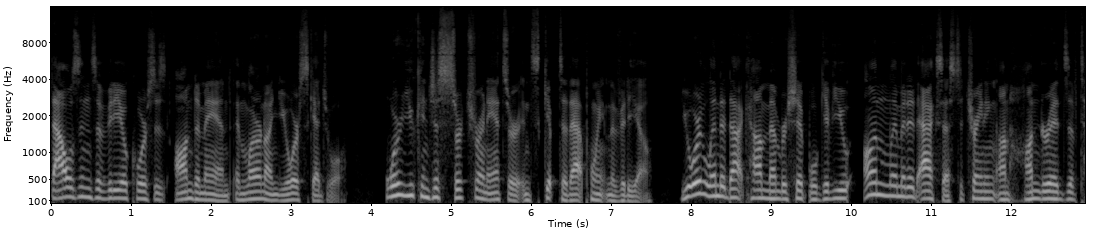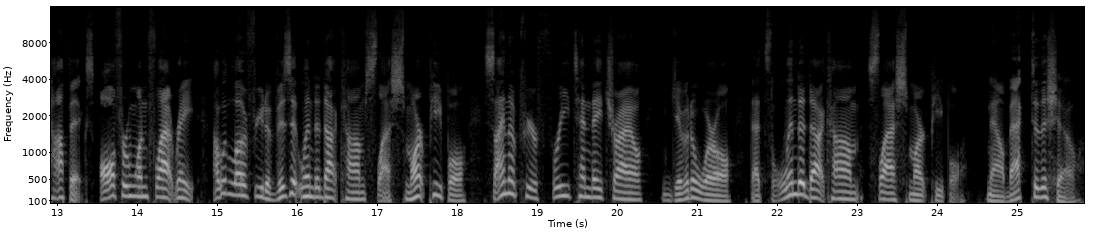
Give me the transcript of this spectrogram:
thousands of video courses on demand, and learn on your schedule. or you can just search for an answer and skip to that point in the video. Your lynda.com membership will give you unlimited access to training on hundreds of topics, all for one flat rate. I would love for you to visit lynda.com slash smartpeople, sign up for your free 10-day trial, give it a whirl. That's lynda.com slash smartpeople. Now back to the show.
